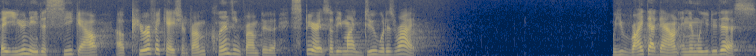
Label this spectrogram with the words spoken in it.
that you need to seek out uh, purification from, cleansing from through the Spirit so that you might do what is right? Will you write that down and then will you do this?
